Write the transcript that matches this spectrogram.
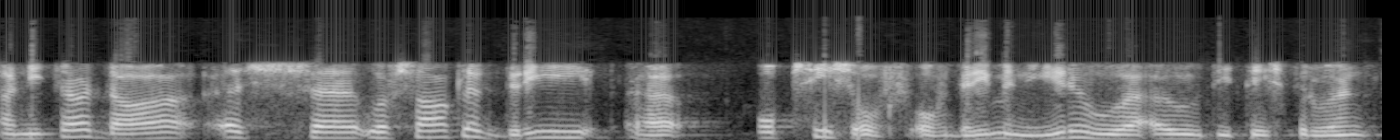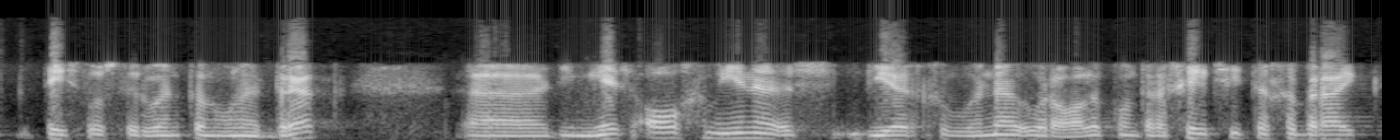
Anita, daar is uh, oorsaaklik 3 uh opsies of of drie maniere hoe 'n ou die testosteron testosteron kan onderdruk. Uh die mees algemene is deur gewone orale kontrasepsie te gebruik.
